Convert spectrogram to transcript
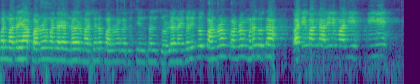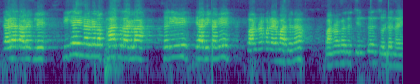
पण मात्र ह्या पांडुरंग म्हणणाऱ्या नर माशानं पांडुरंगाचं चिंतन सोडलं नाही. तरी तो पांडुरंग पांडुरंग म्हणत होता पाठीमागनं आलेली माझी ती जाळ्यात अडकली. तिच्याही नरकाला फास लागला. तरी त्या ठिकाणी पांडुरंग म्हणणाऱ्या माशानं पांडुरंगाचं चिंतन सोडलं नाही.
